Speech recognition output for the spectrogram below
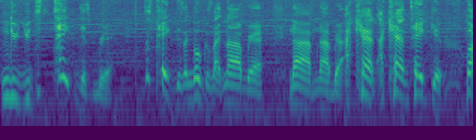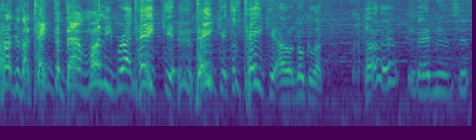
You you just take this, bruh. Just take this. And Goku's like, nah, bruh. Nah, nah, bruh. I can't I can't take it. But Hercule's I take the damn money, bruh. Take it. Take it. Just take it. And Goku's like, okay, you gave me assist.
